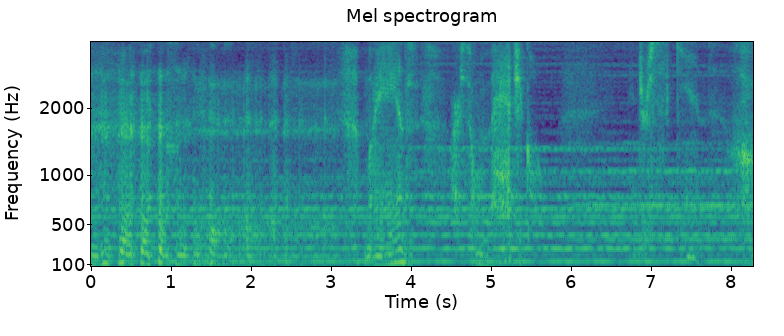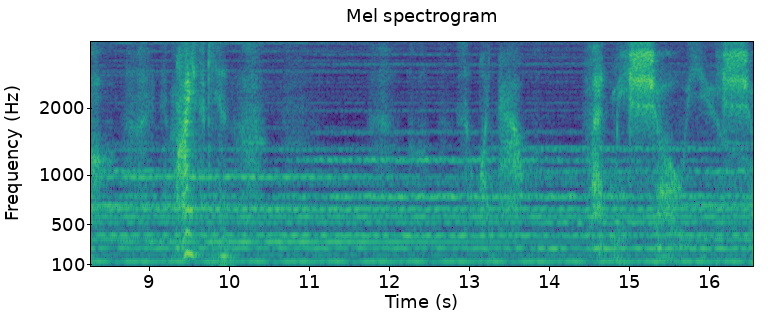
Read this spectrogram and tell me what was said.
My hands are so magical. And your skin. And my skin. So what now? Let me show you. Show.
